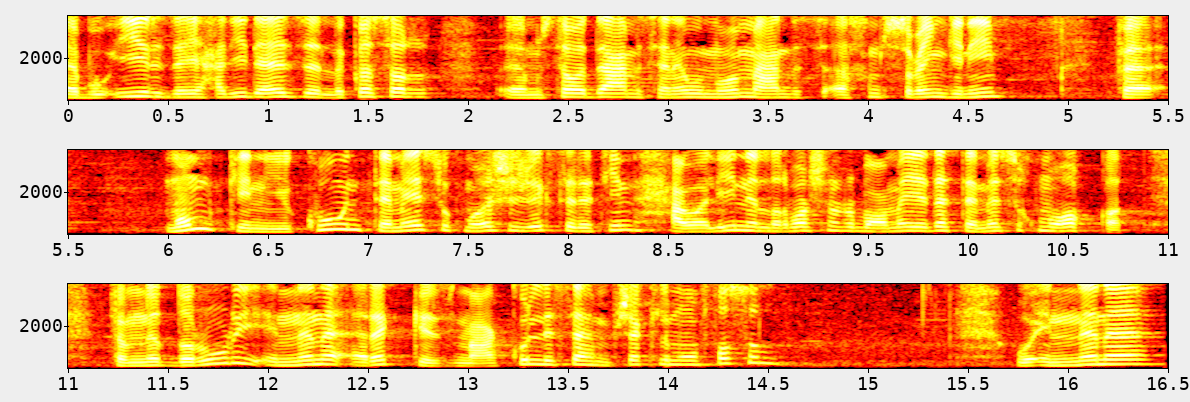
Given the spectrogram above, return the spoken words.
أبو قير زي حديد عز اللي كسر آه، مستوى الدعم السنوي مهم عند 75 جنيه. فممكن يكون تماسك مؤشر EGX 30 حوالين ال 24400 ده تماسك مؤقت. فمن الضروري إن أنا أركز مع كل سهم بشكل منفصل وإن أنا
